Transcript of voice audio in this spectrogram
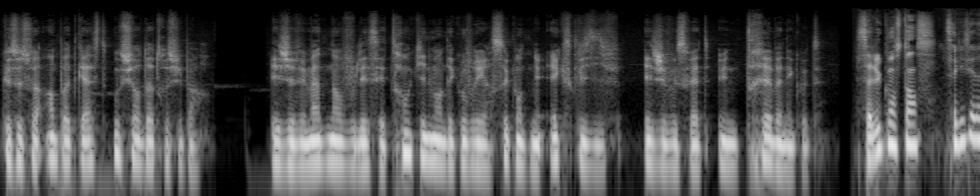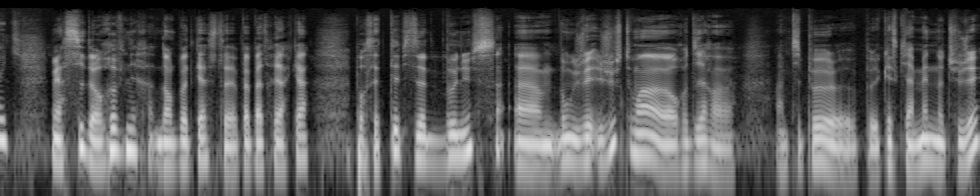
que ce soit en podcast ou sur d'autres supports. Et je vais maintenant vous laisser tranquillement découvrir ce contenu exclusif et je vous souhaite une très bonne écoute. Salut Constance. Salut Cédric. Merci de revenir dans le podcast euh, Papatriarcat pour cet épisode bonus. Euh, donc je vais juste moi euh, redire un petit peu qu'est-ce qui amène notre sujet,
